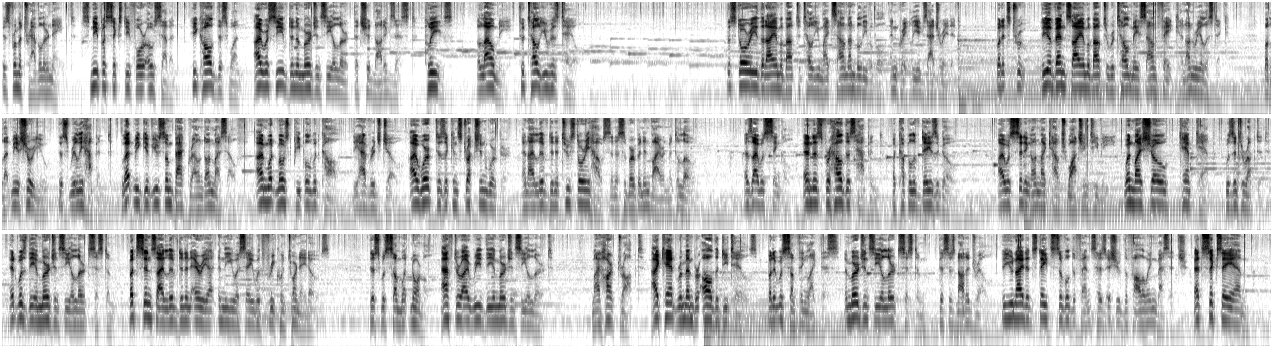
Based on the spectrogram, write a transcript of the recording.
is from a traveler named Sneepa6407. He called this one, I received an emergency alert that should not exist. Please, allow me to tell you his tale. The story that I am about to tell you might sound unbelievable and greatly exaggerated. But it's true. The events I am about to retell may sound fake and unrealistic. But let me assure you, this really happened. Let me give you some background on myself. I'm what most people would call the average Joe. I worked as a construction worker, and I lived in a two story house in a suburban environment alone. As I was single, and as for how this happened, a couple of days ago, I was sitting on my couch watching TV when my show, Camp Camp, was interrupted. It was the emergency alert system. But since I lived in an area in the USA with frequent tornadoes, this was somewhat normal. After I read the emergency alert, my heart dropped. I can't remember all the details, but it was something like this Emergency alert system. This is not a drill. The United States Civil Defense has issued the following message. At 6 a.m.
